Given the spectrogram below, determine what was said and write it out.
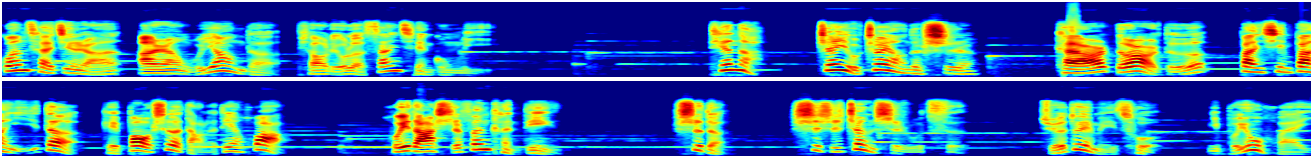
棺材竟然安然无恙地漂流了三千公里！天哪，真有这样的事？凯尔德尔德半信半疑地给报社打了电话，回答十分肯定：“是的，事实正是如此，绝对没错，你不用怀疑。”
